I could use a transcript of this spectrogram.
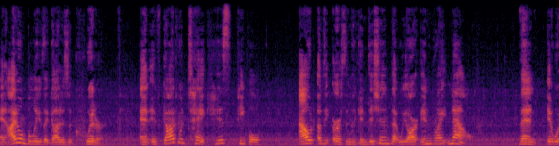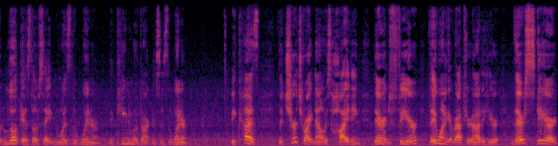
And I don't believe that God is a quitter. And if God would take his people out of the earth in the condition that we are in right now, then it would look as though Satan was the winner. The kingdom of darkness is the winner. Because the church right now is hiding. They're in fear. They want to get raptured out of here. They're scared.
